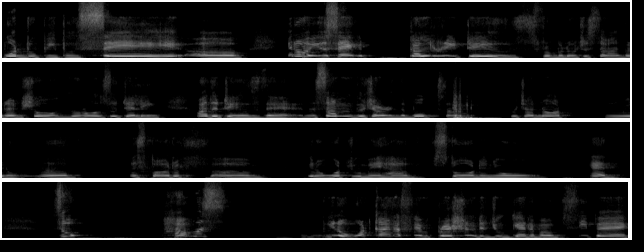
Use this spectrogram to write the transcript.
What do people say? Uh, you know, you say culinary tales from Balochistan, but I'm sure you're also telling other tales there. Some which are in the book, some which are not, you know, uh, as part of um, you know what you may have stored in your head so how was you know what kind of impression did you get about cpec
